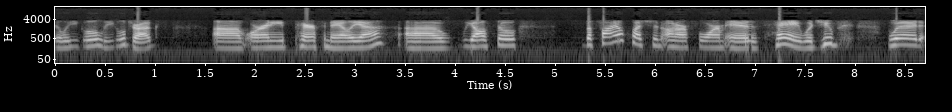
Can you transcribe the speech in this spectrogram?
illegal, legal drugs, um, or any paraphernalia. Uh, we also, the final question on our form is, hey, would you, would,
